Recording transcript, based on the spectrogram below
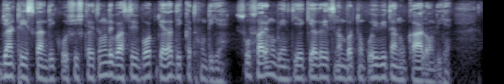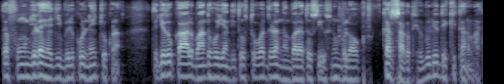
ਜਾਂ ਟਰੇਸ ਕਰਨ ਦੀ ਕੋਸ਼ਿਸ਼ ਕਰੇ, ਤਾਂ ਉਹਨਾਂ ਦੇ ਵਾਸਤੇ ਵੀ ਬਹੁਤ ਜ਼ਿਆਦਾ ਦਿੱਕਤ ਹੁੰਦੀ ਹੈ। ਸੋ ਸਾਰਿਆਂ ਨੂੰ ਬੇਨਤੀ ਹੈ ਕਿ ਅਗਰ ਇਸ ਨੰਬਰ ਤੋਂ ਕੋਈ ਵੀ ਤੁਹਾਨੂੰ ਕਾਲ ਆਉਂਦੀ ਹੈ ਤਾਂ ਫੋਨ ਜਿਹੜਾ ਹੈ ਜੀ ਬਿਲਕੁਲ ਨਹੀਂ ਚੁੱਕਣਾ। ਅਤੇ ਜਦੋਂ ਕਾਲ ਬੰਦ ਹੋ ਜਾਂਦੀ ਤਾਂ ਉਸ ਤੋਂ ਬਾਅਦ ਜਿਹੜਾ ਨੰਬਰ ਹੈ ਤੁਸੀਂ ਉਸਨੂੰ ਬਲੋਕ ਕਰ ਸਕਦੇ ਹੋ। ਵੀਡੀਓ ਦੇਖੀ, ਧੰਨਵਾਦ।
